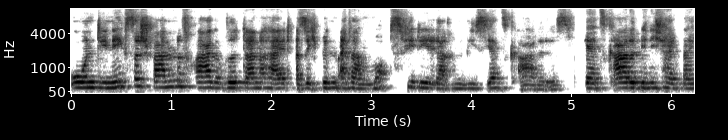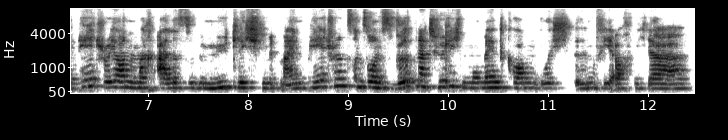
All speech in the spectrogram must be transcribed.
Und die nächste spannende Frage wird dann halt, also ich bin einfach mobsfidel darin, wie es jetzt gerade ist. Jetzt gerade bin ich halt bei Patreon, mache alles so gemütlich mit meinen Patrons und so. Und es wird natürlich ein Moment kommen, wo ich irgendwie auch wieder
